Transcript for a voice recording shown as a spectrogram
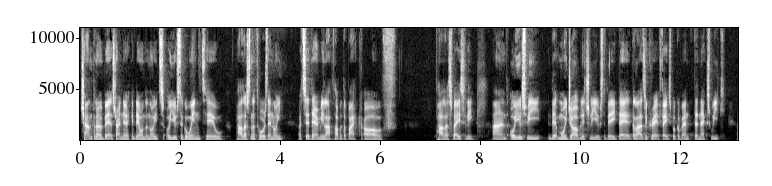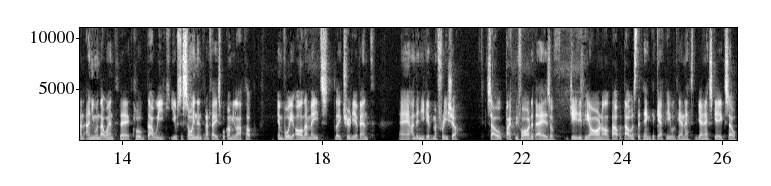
chanting a bit, trying to make it down the nights. I used to go into Palace on a Thursday night. I'd sit there on my laptop at the back of Palace basically. And I used to be, the, my job literally used to be, they, the lads would create a Facebook event the next week. And anyone that went to the club that week used to sign into their Facebook on my laptop, invite all their mates like through the event, uh, and then you give them a free shot. So back before the days of GDPR and all, that that was the thing to get people to your next your next gig. So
